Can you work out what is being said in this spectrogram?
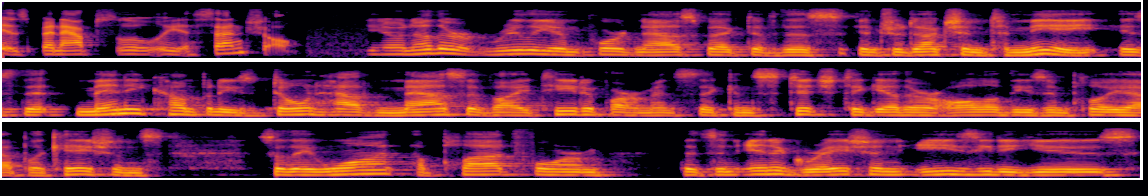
has been absolutely essential. You know, another really important aspect of this introduction to me is that many companies don't have massive IT departments that can stitch together all of these employee applications. So they want a platform that's an integration, easy to use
